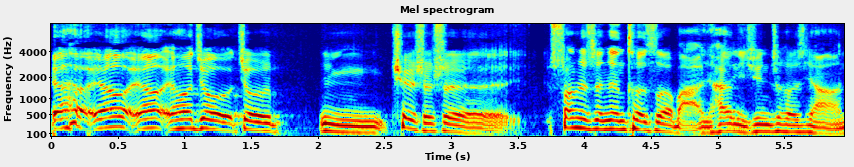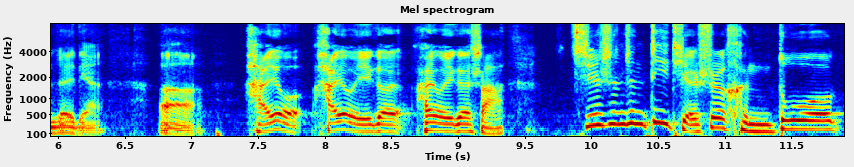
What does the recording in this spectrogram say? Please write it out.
然后然后然后然后就就嗯，确实是算是深圳特色吧。还有你进车厢这一点啊，还有还有一个还有一个啥？其实深圳地铁是很多，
